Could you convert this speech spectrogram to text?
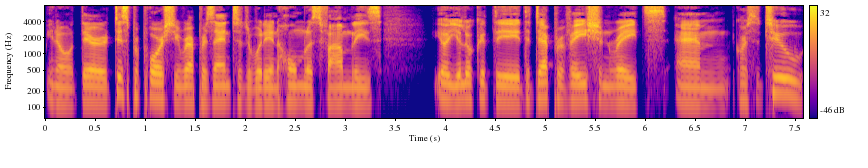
you know, they're disproportionately represented within homeless families. You know, you look at the the deprivation rates. Um, of course, the two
